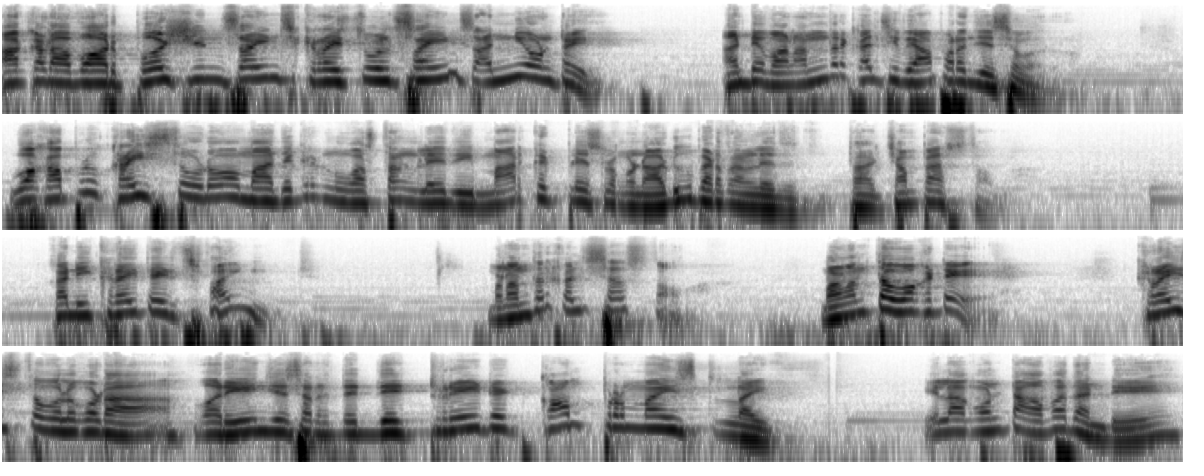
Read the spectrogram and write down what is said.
అక్కడ వారు పర్షియన్ సైన్స్ క్రైస్తవుల సైన్స్ అన్నీ ఉంటాయి. అంటే వాళ్ళందరూ కలిసి వ్యాపారం చేసేవారు. ఒకప్పుడు క్రైస్తవుడు మా దగ్గర నువ్వు వస్తాం లేదు ఈ మార్కెట్ ప్లేస్లో కొన్ని అడుగు పెడతాం లేదు చంపేస్తాం. కానీ ఇక్కడైతే ఇట్స్ ఫైన్ మనందరూ కలిసి చేస్తాం. మనంతా ఒకటే. క్రైస్తవులు కూడా వారు ఏం చేశారంటే దే ట్రేడెడ్ కాంప్రమైజ్డ్ లైఫ్ ఇలాగ ఉంటే అవ్వదండి.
